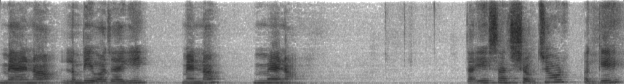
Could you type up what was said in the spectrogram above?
ਮੈਨਾ, ਲੰਬੀ ਆਵਾਜ਼ ਆਏਗੀ। ਮੈਨਾ ਮੈਨਾ। ਤਾਂ ਇਹ ਸਨ ਸ਼ਬਦ ਜੋੜ, ਅੱਗੇ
